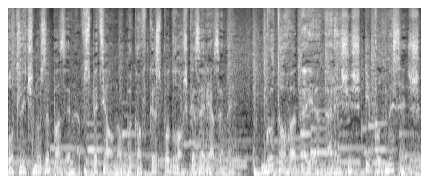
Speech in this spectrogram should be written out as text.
Отлично запазена в специална опаковка с подложка за рязане. Готова да я нарежеш и поднесеш.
